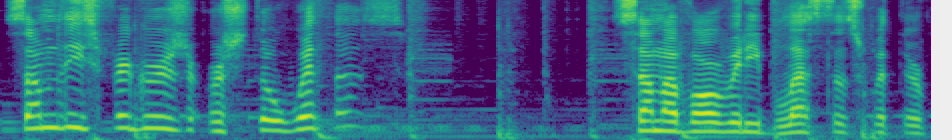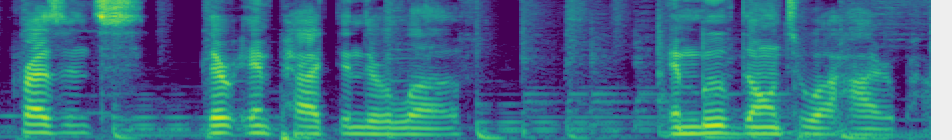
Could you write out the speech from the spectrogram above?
Some of these figures are still with us. Some have already blessed us with their presence, their impact, and their love, and moved on to a higher power.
